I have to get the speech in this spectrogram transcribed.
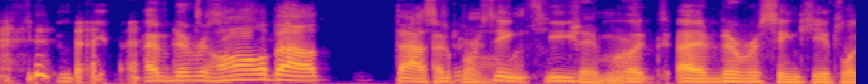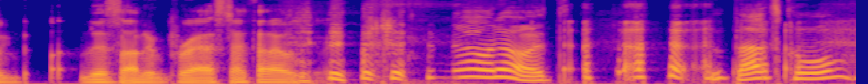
I've never seen, all about basketball. I've never seen Keith look. I've never seen Keith look this unimpressed. I thought I was. no, no, it's, that's cool.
